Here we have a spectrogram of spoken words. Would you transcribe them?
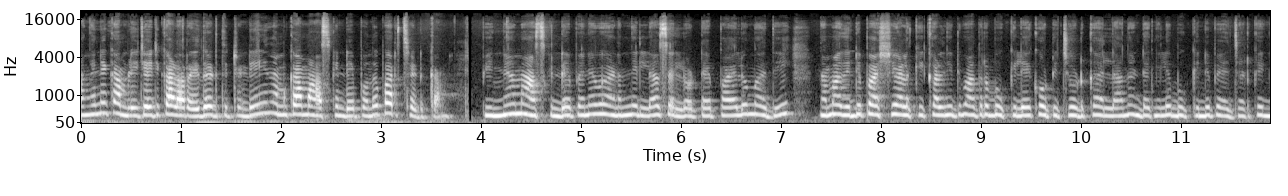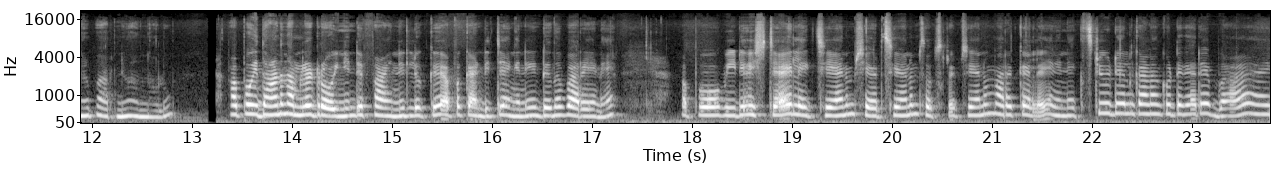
അങ്ങനെ കംപ്ലീറ്റ് ആയിട്ട് കളർ ചെയ്തെടുത്തിട്ടുണ്ട് ഇനി നമുക്ക് ആ മാസ്കിൻ ടേപ്പ് ഒന്ന് പറിച്ചെടുക്കാം. പിന്നെ ആ മാസ്കിൻ ടേപ്പ് തന്നെ വേണമെന്നില്ല. സെല്ലോ ടേപ്പായാലും മതി. നമ്മൾ അതിന്റെ പശ ഇളക്കി കളഞ്ഞിട്ട് മാത്രം ബുക്കിലേക്ക് ഒട്ടിച്ചു കൊടുക്കുക. അല്ലാന്നുണ്ടെങ്കിൽ ബുക്കിന്റെ പേജ് അടക്കം ഇങ്ങനെ പറഞ്ഞു വന്നോളൂ. അപ്പോൾ ഇതാണ് നമ്മൾ ഡ്രോയിങ്ങിന്റെ ഫൈനൽ ലുക്ക് അപ്പോൾ കണ്ടിട്ട് എങ്ങനെയുണ്ടെന്ന് പറയണേ. അപ്പോൾ വീഡിയോ ഇഷ്ടമായി ലൈക്ക് ചെയ്യാനും ഷെയർ ചെയ്യാനും സബ്സ്ക്രൈബ് ചെയ്യാനും മറക്കല്ലേ. ഇനി നെക്സ്റ്റ് വീഡിയോയിൽ കാണാൻ കൂട്ടുകാരെ. ബൈ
